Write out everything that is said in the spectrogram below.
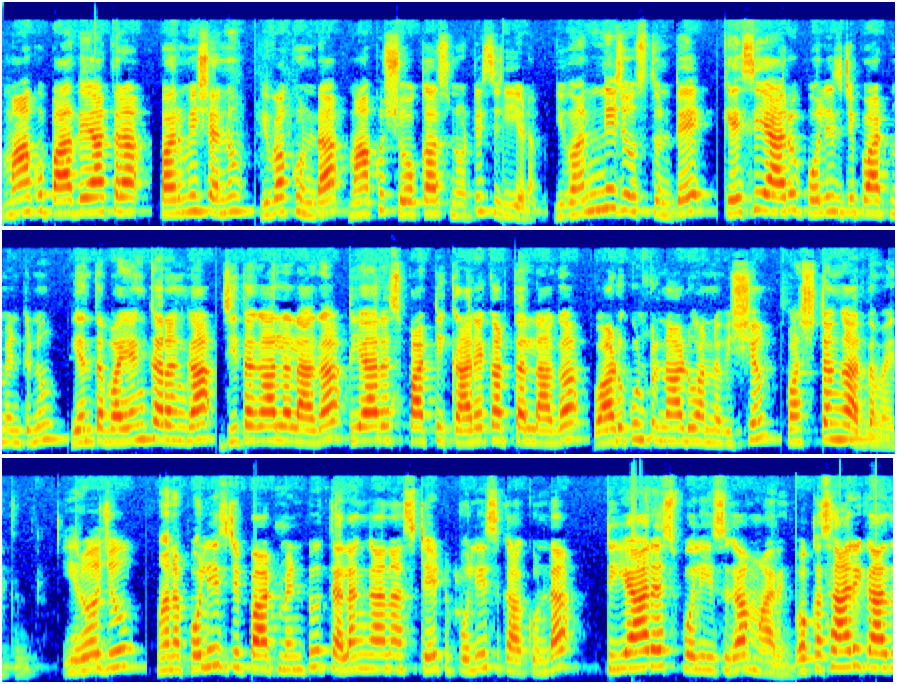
మాకు పాదయాత్ర పర్మిషన్ ఇవ్వకుండా మాకు షోకాస్ నోటీస్ ఇవ్వడం ఇవన్నీ చూస్తుంటే కేసీఆర్ పోలీస్ డిపార్ట్మెంట్ను ఎంత భయంకరంగా జీతగాళ్ళలాగా టిఆర్ఎస్ పార్టీ కార్యకర్తల్లాగా వాడుకుంటున్నాడు అన్న విషయం స్పష్టంగా అర్థమవుతుంది. ఈరోజు మన police department Telangana state police కాకుండా టిఆర్ఎస్ పోలీసుగా మారింది. ఒకసారి కాదు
